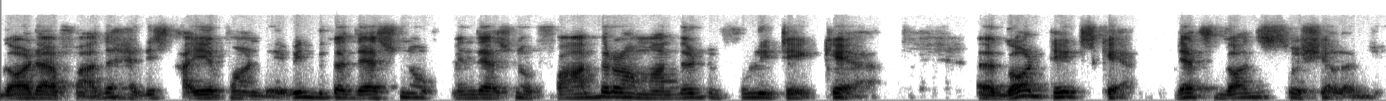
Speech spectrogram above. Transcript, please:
God our Father, had his eye upon David because there's no, when there's no father or mother to fully take care, uh, God takes care. That's God's sociology.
